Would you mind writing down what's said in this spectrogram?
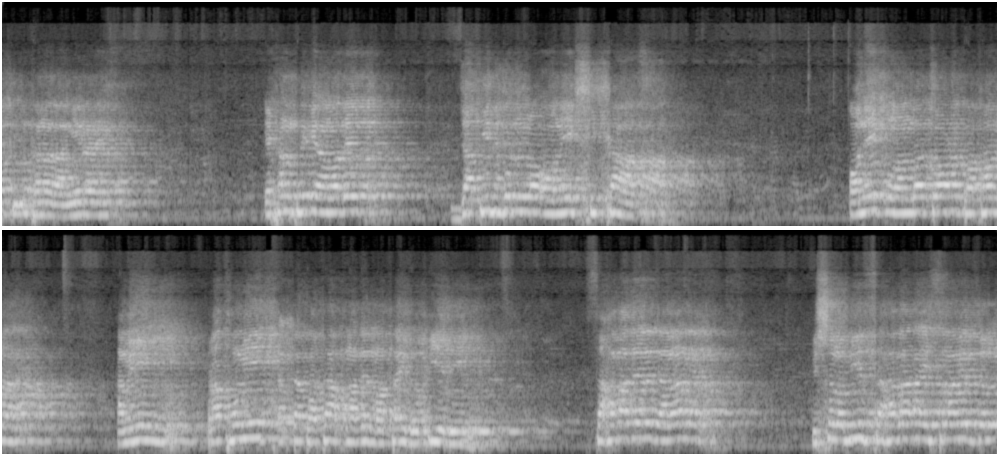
এখানখানার আঙিনায় এখান থেকে আমাদের জাতির জন্য অনেক শিক্ষা অনেক লম্বা চওড়া কথা না। আমি প্রাথমিক একটা কথা আপনাদের মাথায় ঢুকিয়ে দিই। সাহাবাদের জানান বিশ্বনবী সাহাবারা ইসলামের জন্য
